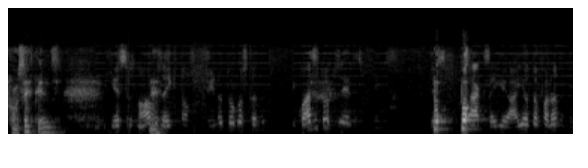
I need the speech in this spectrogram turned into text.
Com certeza. E esses novos é. aí que estão surgindo, eu estou gostando de quase todos eles. Po, aí, aí eu estou falando de.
